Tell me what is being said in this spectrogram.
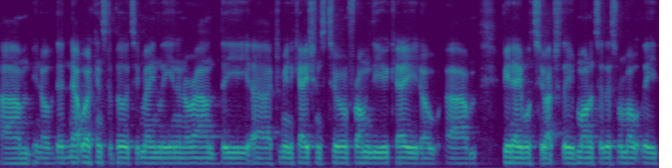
You know, the network instability mainly in and around the uh, communications to and from the U.K., you know, being able to actually monitor this remotely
